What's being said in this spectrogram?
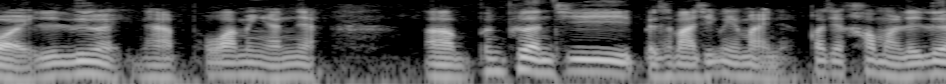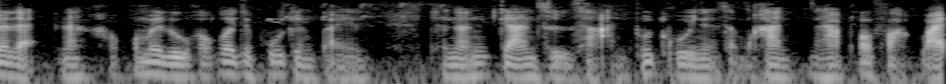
บ่อยๆ เรื่อยๆ นะครับ เพราะว่าไม่งั้นเนี่ย เพื่อนๆที่เป็นสมาชิกใหม่ๆเนี่ยก็จะเข้ามาเรื่อยๆแหละนะเขาก็ไม่รู้เขาก็จะพูดกันไป ฉะนั้นการสื่อสารพูดคุยเนี่ยสำคัญนะครับ ก็ฝากไว้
